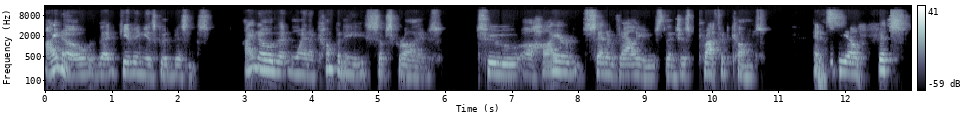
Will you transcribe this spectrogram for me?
I know that giving is good business. I know that when a company subscribes to a higher set of values than just profit comes, and yes. Fits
